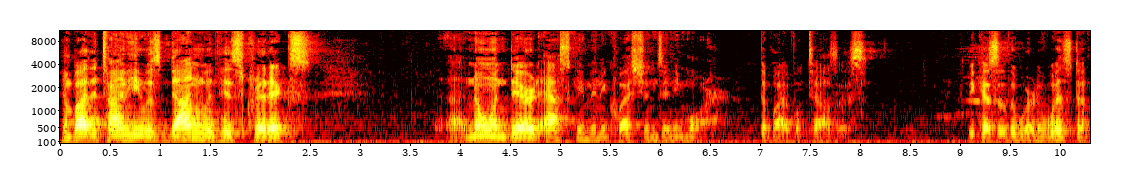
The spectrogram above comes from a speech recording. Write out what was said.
And by the time he was done with his critics, uh, no one dared ask him any questions anymore, the Bible tells us, because of the word of wisdom.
